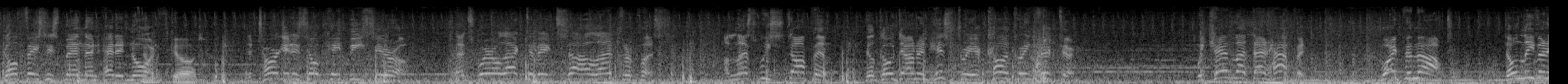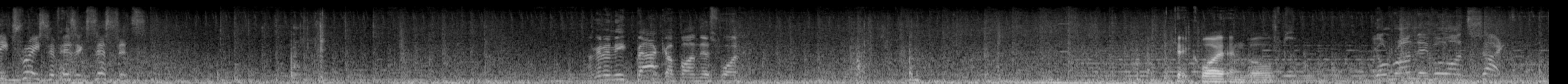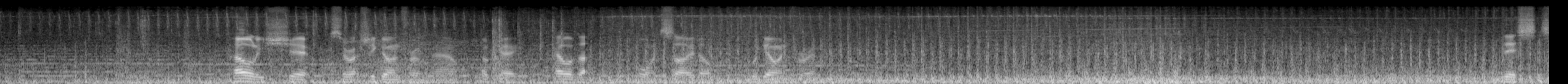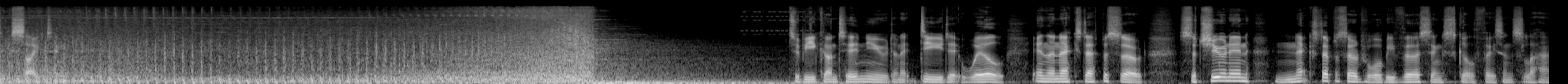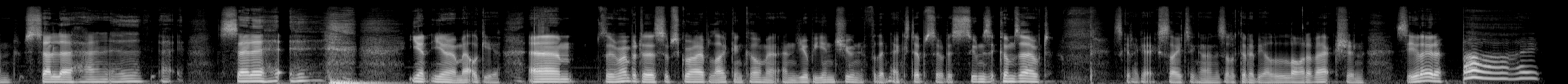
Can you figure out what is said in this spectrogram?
Skullface's men then headed Oh north. my god. The target is OKB-0. That's where he'll activate Sahelanthropus. Unless we stop him, he'll go down in history a conquering victor. We can't let that happen. Wipe him out. Don't leave any trace of his existence. I'm gonna need backup on this one. Get quiet involved. You'll rendezvous on site. Holy shit. So we're actually going for him now. Okay. Hell of that one side up. We're going for him. This is exciting. To be continued, and indeed it will in the next episode. So tune in. Next episode we'll be versing Skullface and Slahan. Salahan. Uh, Salah. you, you know, Metal Gear. Um, so remember to subscribe, like, and comment, and you'll be in tune for the next episode as soon as it comes out. It's going to get exciting, and there's going to be a lot of action. See you later. Bye.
